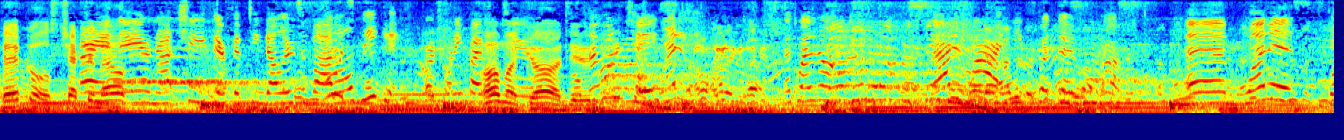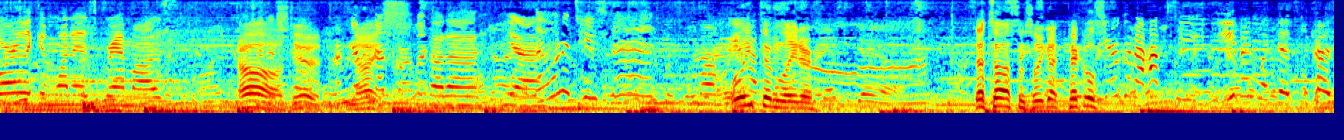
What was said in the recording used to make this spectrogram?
pickles. Check them Alright, out. they are not cheap. They're fifteen dollars a bottle. it's leaking. Or twenty-five. Oh for my two. god, dude. I want to taste. That's why they don't. That is why he put the. Um, one is garlic and one is grandma's. Oh, dude. I'm Nice. But uh, yeah. I want to taste it. Well, we We'll eat them later. That's awesome. So we got pickles. You're gonna have to be even with this because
